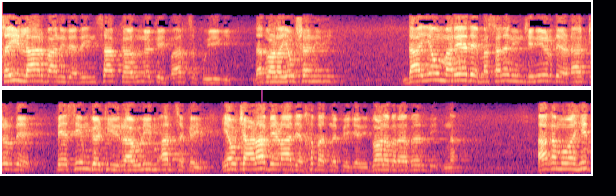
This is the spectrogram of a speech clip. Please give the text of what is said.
صحیح لار باندې ده د انصاف کارونه کوي پار څه پويږي دا دواړه یو شان دي دا یو مری ده مثلا انجنیر ده ډاکټر ده پیسې مګټي راوړي مرڅ کوي یو چاړه بیړه ده خبرت نه پیژني دواړه برابر دي نه هغه موحد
